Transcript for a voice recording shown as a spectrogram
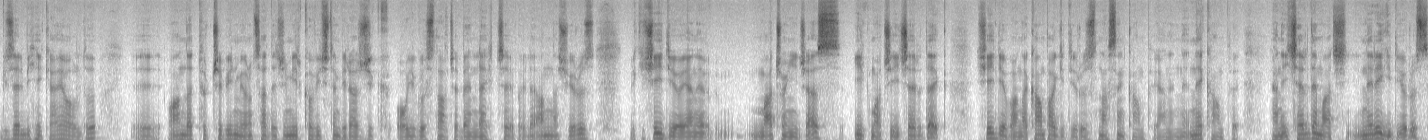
güzel bir hikaye oldu. Ee, o anda Türkçe bilmiyorum sadece Mirkoviç'ten birazcık o Yugoslavca ben Lehçe böyle anlaşıyoruz. Bir şey diyor yani maç oynayacağız ilk maçı içeride şey diyor bana kampa gidiyoruz nasıl kamp yani ne, ne kampı yani içeride maç. Nereye gidiyoruz?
